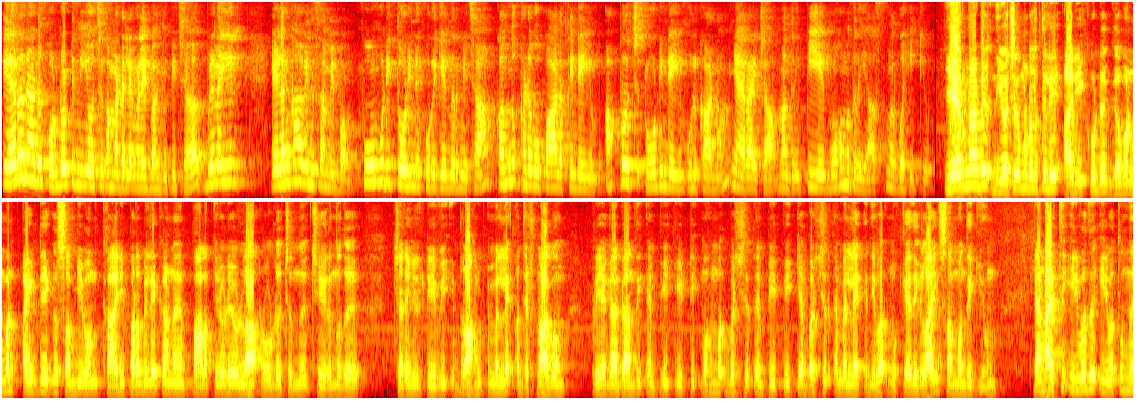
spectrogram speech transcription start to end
ഏറനാട് കൊണ്ടോട്ടി നിയോജക മണ്ഡലങ്ങളെ ബന്ധിപ്പിച്ച് വിളയിൽ എളങ്കാവിന് സമീപം പൂങ്കുടിത്തോടിന് കുറുകെ നിർമ്മിച്ച കന്നുക്കടവ് പാലത്തിന്റെയും അപ്രോച്ച് റോഡിന്റെയും ഉദ്ഘാടനം ഞായറാഴ്ച മന്ത്രി പി എ മുഹമ്മദ് റിയാസ് നിർവഹിക്കും. ഏറനാട് നിയോജക മണ്ഡലത്തിലെ അരീക്കോട് ഗവൺമെന്റ് ഐ ടിക്ക് സമീപം കാരിപ്പറമ്പിലേക്കാണ് പാലത്തിലൂടെയുള്ള റോഡ് ചെന്ന് ചേരുന്നത്. ചടങ്ങിൽ T V Ibrahim M L A അധ്യക്ഷനാകും. Priyanka Gandhi M P E T Muhammad Basheer M P P K Basheer M L A എന്നിവർ മുഖ്യാതിഥികളായി സംബന്ധിക്കും. രണ്ടായിരത്തി ഇരുപത് ഇരുപത്തൊന്ന്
